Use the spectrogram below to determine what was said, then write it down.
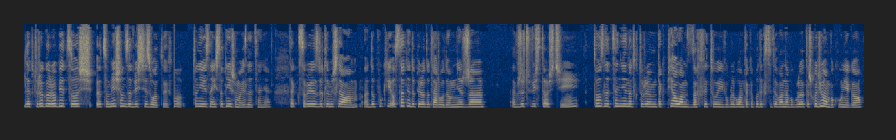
dla którego robię coś y, co miesiąc za 200 zł. No, to nie jest najistotniejsze moje zlecenie. Tak sobie zwykle myślałam. Dopóki ostatnio dopiero dotarło do mnie, że w rzeczywistości to zlecenie, nad którym tak piałam z zachwytu i w ogóle byłam taka podekscytowana, w ogóle też chodziłam wokół niego,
